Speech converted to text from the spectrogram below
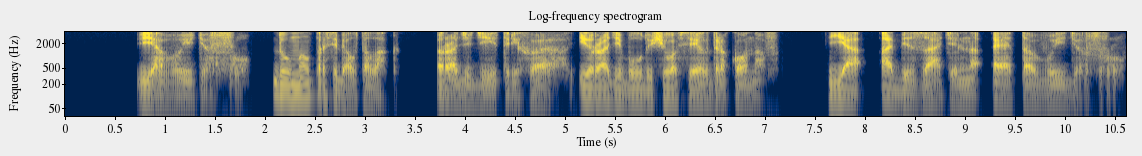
«Я выдержу», — думал про себя Уталак. «Ради Дитриха и ради будущего всех драконов. Я обязательно это выдержу».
